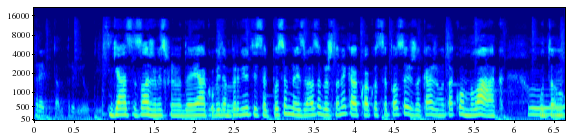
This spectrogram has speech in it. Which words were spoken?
prebitan prvi utisak. Ja se slažem iskreno da je jako bitan prvi utisak, posebno iz razloga što nekako ako se postaviš da kažemo tako mlak u tom,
